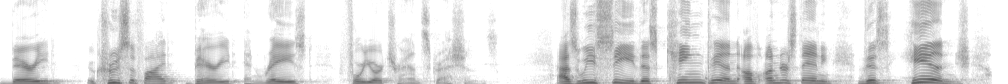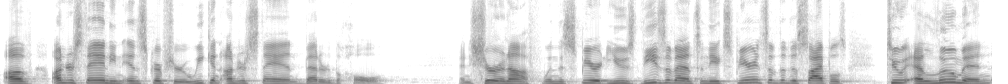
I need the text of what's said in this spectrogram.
Buried, crucified, buried, and raised for your transgressions as we see this kingpin of understanding, this hinge of understanding in Scripture, we can understand better the whole. And sure enough, when the Spirit used these events and the experience of the disciples to illumine,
